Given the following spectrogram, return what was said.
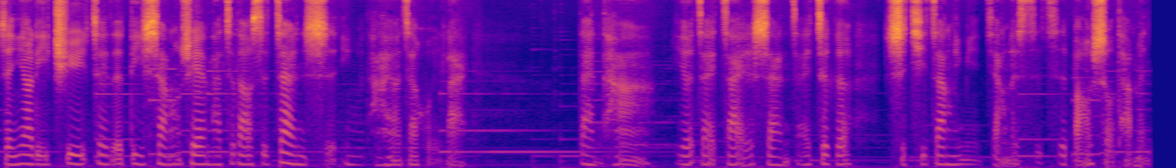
神要离去在这地上，虽然他知道是暂时，因为他还要再回来，但他。一而再，再而三，在这个十七章里面讲了四次保守他们，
